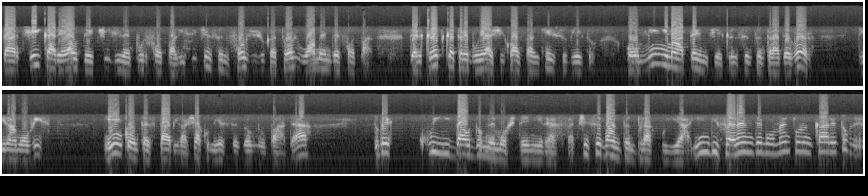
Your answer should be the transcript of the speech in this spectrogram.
dar cei care au deciziile pur fotbalistice sunt foști jucători, oameni de fotbal. Dar cred că trebuia, și cu asta închei subiectul, o minimă atenție când sunt într-adevăr dinamovist, incontestabil, așa cum este domnul Badea, dumne, cui îi dau, domne, moștenirea asta? Ce se va întâmpla cu ea? Indiferent de momentul în care, domne,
